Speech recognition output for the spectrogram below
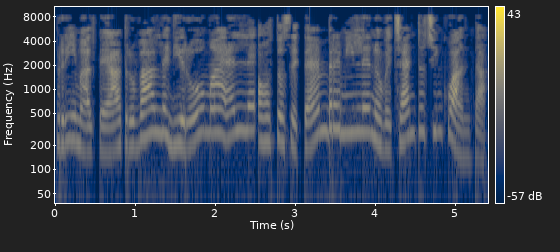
Prima al Teatro Valle di Roma L. 8 settembre 1950.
